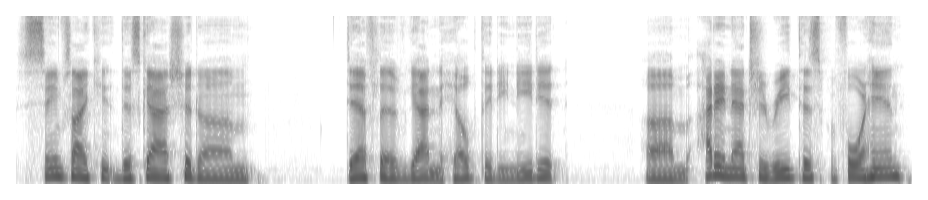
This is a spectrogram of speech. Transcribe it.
Seems like this guy should um definitely have gotten the help that he needed. Um, I didn't actually read this beforehand,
